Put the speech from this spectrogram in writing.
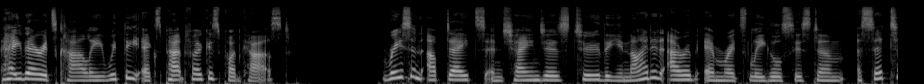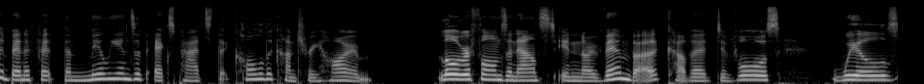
Hey there, it's Carly with the Expat Focus podcast. Recent updates and changes to the United Arab Emirates legal system are set to benefit the millions of expats that call the country home. Law reforms announced in November cover divorce, wills,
